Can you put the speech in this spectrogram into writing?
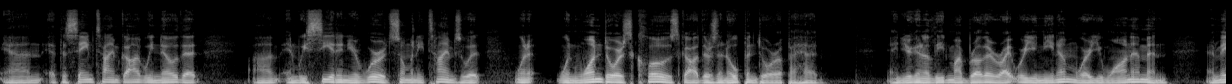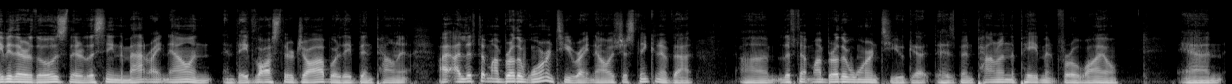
and at the same time, God, we know that, um, and we see it in your word so many times. With when when one door is closed, God, there's an open door up ahead, and you're going to lead my brother right where you need him, where you want him, and and maybe there are those that are listening to Matt right now, and and they've lost their job or they've been pounding. I, I lift up my brother Warranty right now. I was just thinking of that. Um, lift up my brother Warren to you. Get, has been pounding the pavement for a while, and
